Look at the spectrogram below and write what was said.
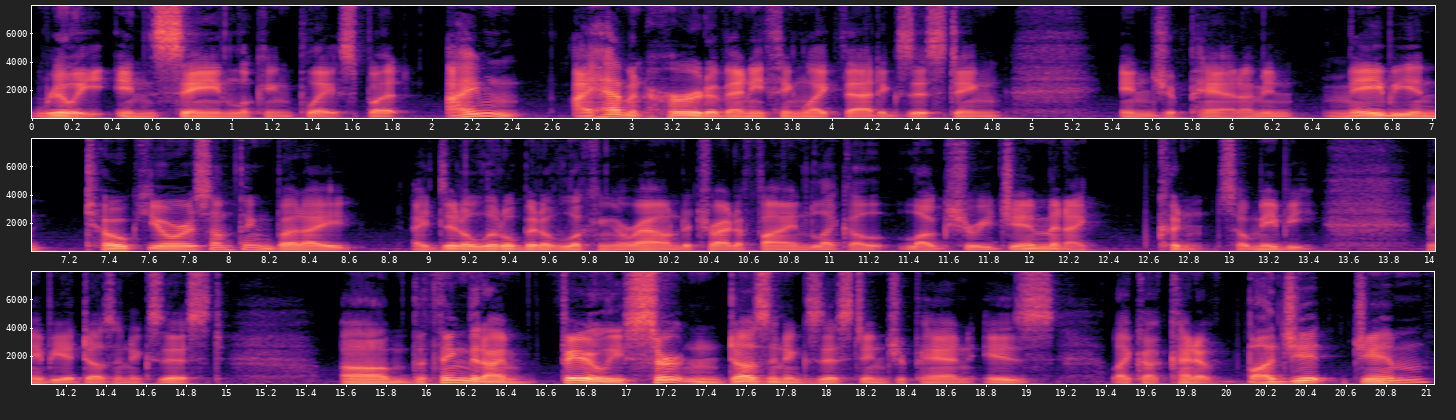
really insane looking place, but I'm I haven't heard of anything like that existing in Japan. I mean, maybe in Tokyo or something, but I I did a little bit of looking around to try to find like a luxury gym and I couldn't. So maybe maybe it doesn't exist. Um, the thing that I'm fairly certain doesn't exist in Japan is like a kind of budget gym.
